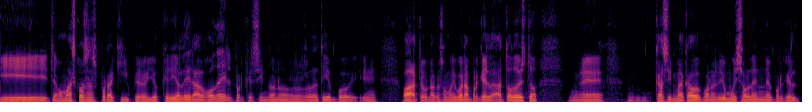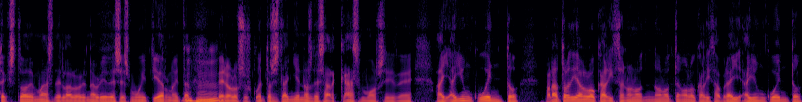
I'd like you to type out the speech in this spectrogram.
Y tengo más cosas por aquí, pero yo quería leer algo de él, porque si no, no nos da tiempo. Y, ah, tengo una cosa muy buena, porque él, a todo esto eh, casi me acabo de poner yo muy solemne, porque el texto, además de la Lorena Briedes, es muy tierno y tal, pero sus cuentos están llenos de sarcasmos. y de Hay, hay un cuento, para otro día lo localizo, no lo, no lo tengo localizado, pero hay, hay un cuento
